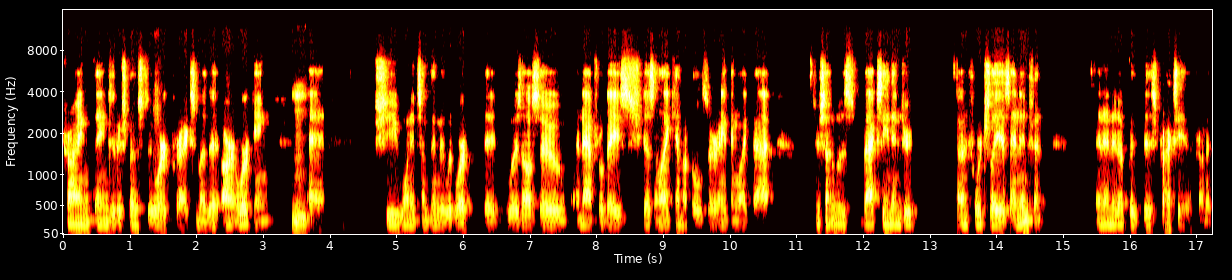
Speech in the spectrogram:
trying things that are supposed to work for eczema that aren't working. Mm. And she wanted something that would work that was also a natural base. She doesn't like chemicals or anything like that. Her son was vaccine injured, unfortunately, as an infant, and ended up with dyspraxia from it.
